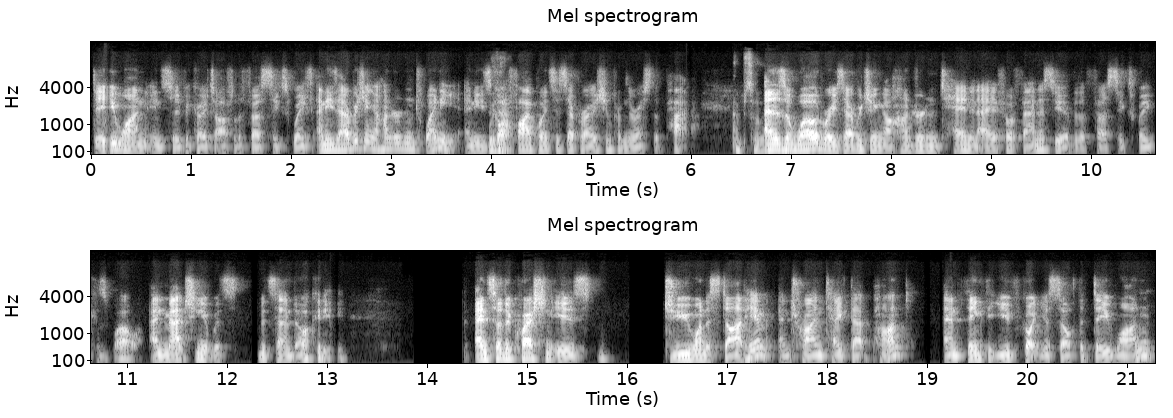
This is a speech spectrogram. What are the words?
D1 in Supercoach after the first six weeks, and he's averaging 120, and he's Yeah. got five points of separation from the rest of the pack. Absolutely. And there's a world where he's averaging 110 in AFL fantasy over the first six weeks as well, and matching it with with Sam Docherty. And so the question is, do you want to start him and try and take that punt and think that you've got yourself the D1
